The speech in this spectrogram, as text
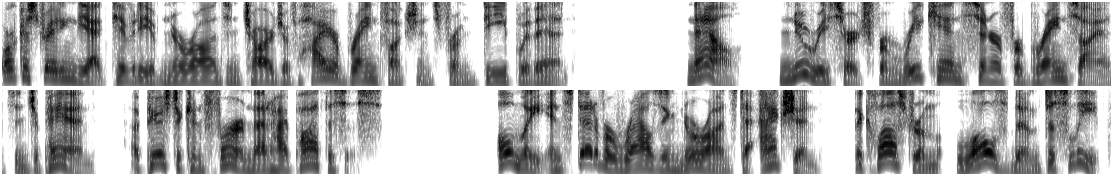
orchestrating the activity of neurons in charge of higher brain functions from deep within. Now, new research from Riken Center for Brain Science in Japan appears to confirm that hypothesis. Only instead of arousing neurons to action, the claustrum lulls them to sleep.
